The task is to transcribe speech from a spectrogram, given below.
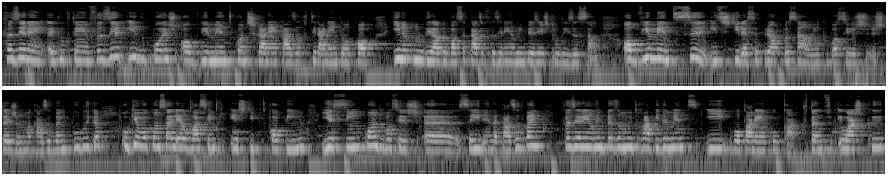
fazerem aquilo que têm a fazer e depois, obviamente, quando chegarem a casa, retirarem então o copo e na comodidade da vossa casa fazerem a limpeza e a esterilização. Obviamente, se existir essa preocupação em que vocês estejam numa casa de banho pública, o que eu aconselho é levar sempre este tipo de copinho e assim, quando vocês uh, saírem da casa de banho, fazerem a limpeza muito rapidamente e voltarem a colocar. Portanto, eu acho que,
